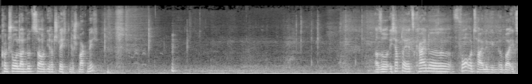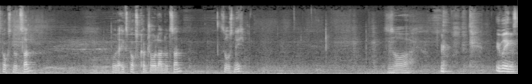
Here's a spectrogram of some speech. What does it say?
Controller-Nutzer und ihren schlechten Geschmack nicht. Also ich habe da jetzt keine Vorurteile gegenüber Xbox-Nutzern oder Xbox-Controller-Nutzern. So ist nicht. So. Übrigens,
